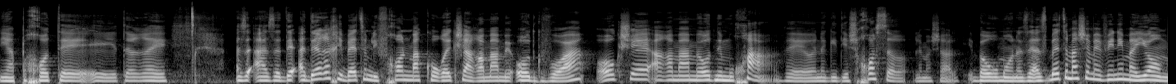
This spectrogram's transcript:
נהיה פחות, אה, אה, יותר... אה, אז, אז הד, הדרך היא בעצם לבחון מה קורה כשהרמה מאוד גבוהה, או כשהרמה מאוד נמוכה, ונגיד יש חוסר, למשל, בהורמון הזה. אז בעצם מה שמבינים היום,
